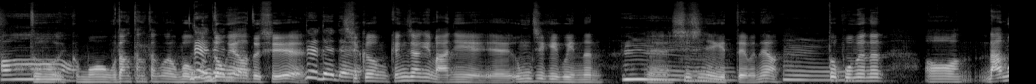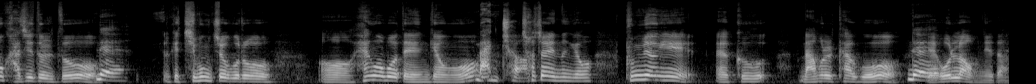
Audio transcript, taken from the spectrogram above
어. 또뭐 우당탕탕 뭐 네네네. 운동회 하듯이 네네네. 지금 굉장히 많이 예, 움직이고 있는 음. 예, 시즌이기 때문에요. 음. 또 보면은 어, 나무 가지들도 네 이렇게 지붕 쪽으로 어, 행오버 된 경우 많죠. 처져 있는 경우 분명히 예, 그 나무를 타고 네. 예, 올라옵니다.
